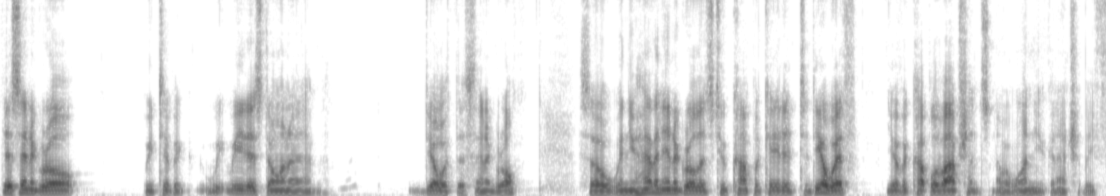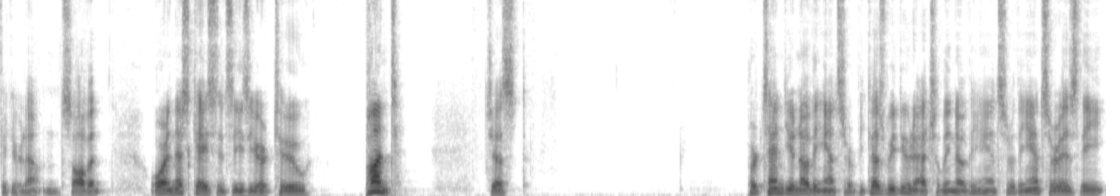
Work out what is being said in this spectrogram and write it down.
This integral, we typically we, we just don't want to deal with this integral. So when you have an integral that's too complicated to deal with, you have a couple of options. Number one, you can actually figure it out and solve it. Or in this case, it's easier to punt. Just pretend you know the answer, because we do actually know the answer. The answer is the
